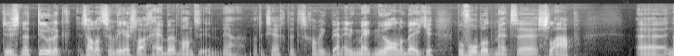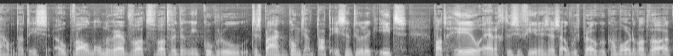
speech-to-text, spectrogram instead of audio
Dus natuurlijk zal het zijn weerslag hebben. Want eh, ja, wat ik zeg, dat is gewoon wie ik ben. En ik merk nu al een beetje, bijvoorbeeld met eh, slaap. Eh, nou, dat is ook wel een onderwerp wat, wat we in Koekeroe te sprake komt. Ja, dat is natuurlijk iets wat heel erg tussen 4 en 6 ook besproken kan worden. Wat wel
